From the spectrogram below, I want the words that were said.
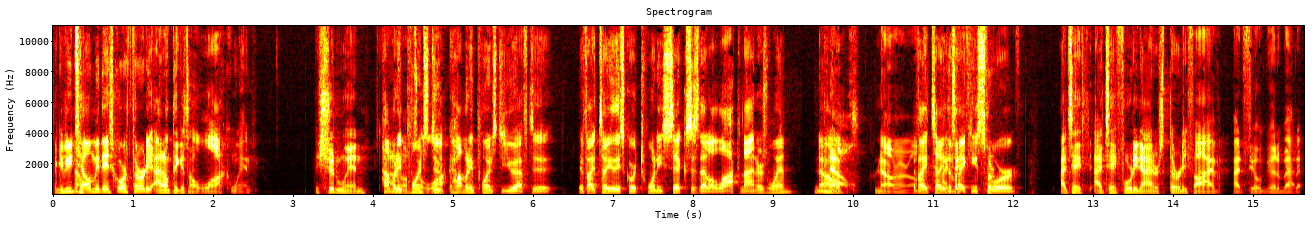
Like if you tell me they score 30, I don't think it's a lock win. They should win. how many know if it's a points do how many points do you have to if i tell you they scored 26 is that a lock niners win? No. No, no, no, no. if i tell you I'd the vikings thir- score I'd say I'd say 49ers 35. I'd feel good about it.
